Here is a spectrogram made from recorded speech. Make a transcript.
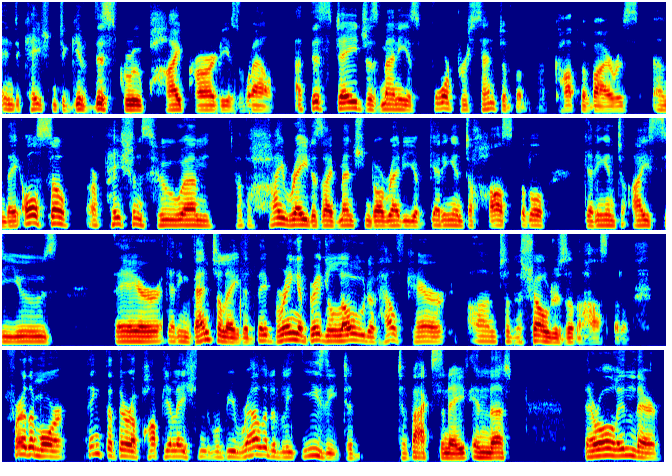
indication to give this group high priority as well. At this stage, as many as 4% of them have caught the virus. And they also are patients who um, have a high rate, as I've mentioned already, of getting into hospital, getting into ICUs, they're getting ventilated. They bring a big load of healthcare onto the shoulders of the hospital. Furthermore, think that they're a population that would be relatively easy to, to vaccinate in that they're all in there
